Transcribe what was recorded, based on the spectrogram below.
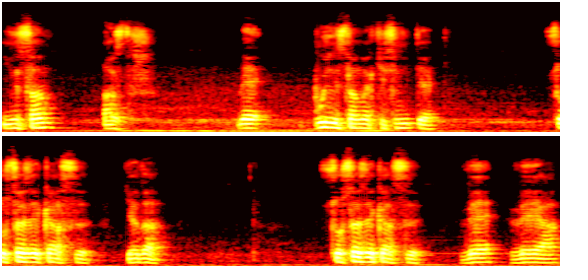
insan azdır. Ve bu insanlar kesinlikle sosyal zekası ya da sosyal zekası ve veya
